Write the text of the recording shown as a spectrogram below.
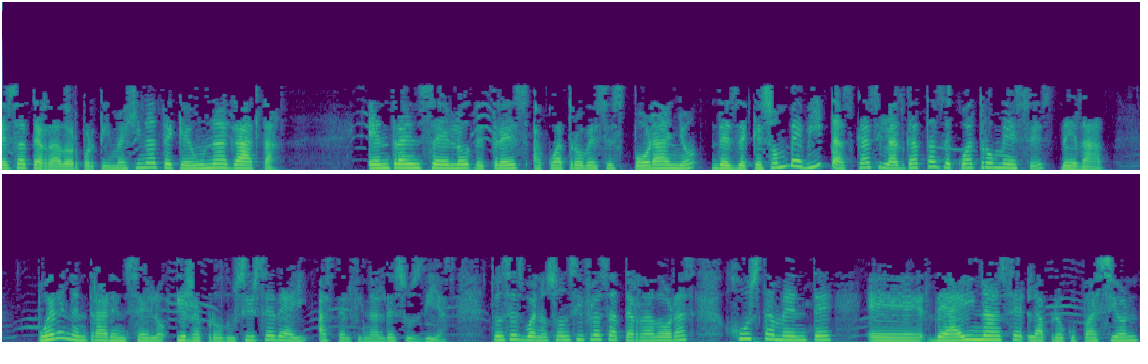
Es aterrador porque imagínate que una gata entra en celo de tres a cuatro veces por año desde que son bebitas, casi las gatas de cuatro meses de edad pueden entrar en celo y reproducirse de ahí hasta el final de sus días. Entonces, bueno, son cifras aterradoras. Justamente eh, de ahí nace la preocupación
